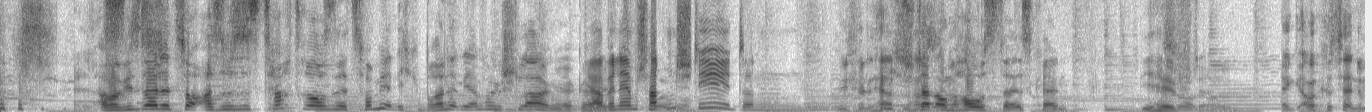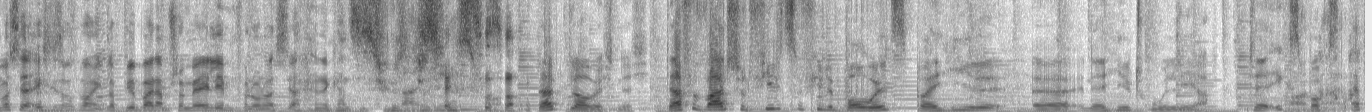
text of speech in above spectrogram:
Aber wieso hat der Zombie. Also, es ist Tag draußen, der Zombie hat nicht gebrannt, hat mich einfach geschlagen. Ja, geil. Ja, wenn er im Schatten steht, dann. Wie viele Ich Herzen stand hast du am? Haus, da ist kein. Die Hälfte. Ey, Aber Christian, du musst ja echt nichts draus machen. Ich glaube, wir beide haben schon mehr Leben verloren als die anderen den ganzen Stream Nein, bis das jetzt zusammen. Das glaube ich nicht. Dafür waren schon viel zu viele Bowls bei Heal, äh, in der Heal-Truhe leer. Der Xbox-App.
